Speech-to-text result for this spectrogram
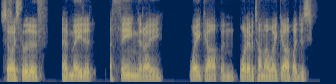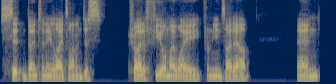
So i sort of have made it a thing that i wake up and whatever time i wake up i just sit and don't turn any lights on and just try to feel my way from the inside out. And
